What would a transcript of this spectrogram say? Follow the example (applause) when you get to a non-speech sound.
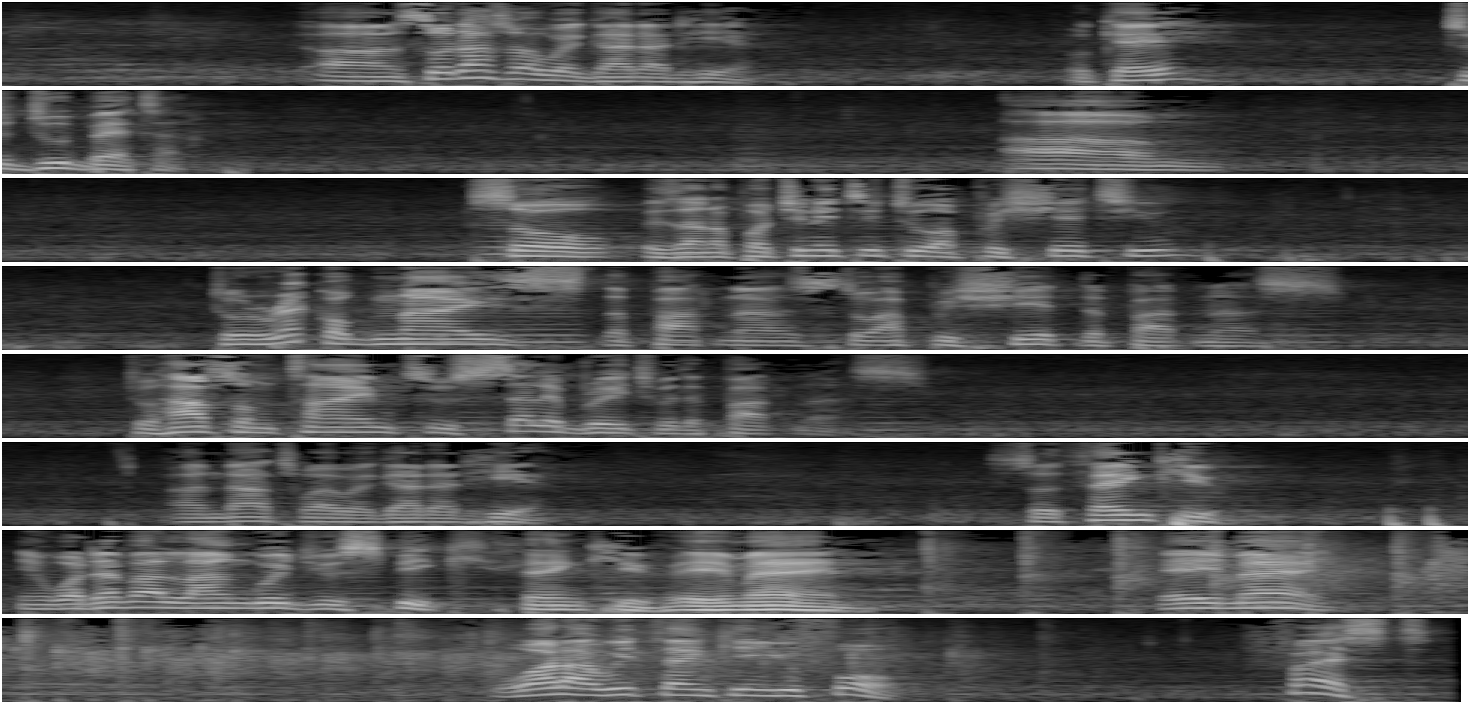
Uh, so that's why we're gathered here. Okay? To do better. Um, so it's an opportunity to appreciate you, to recognize the partners, to appreciate the partners, to have some time to celebrate with the partners. And that's why we're gathered here. So thank you. In whatever language you speak, thank you. Amen. Amen. What are we thanking you for? First,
